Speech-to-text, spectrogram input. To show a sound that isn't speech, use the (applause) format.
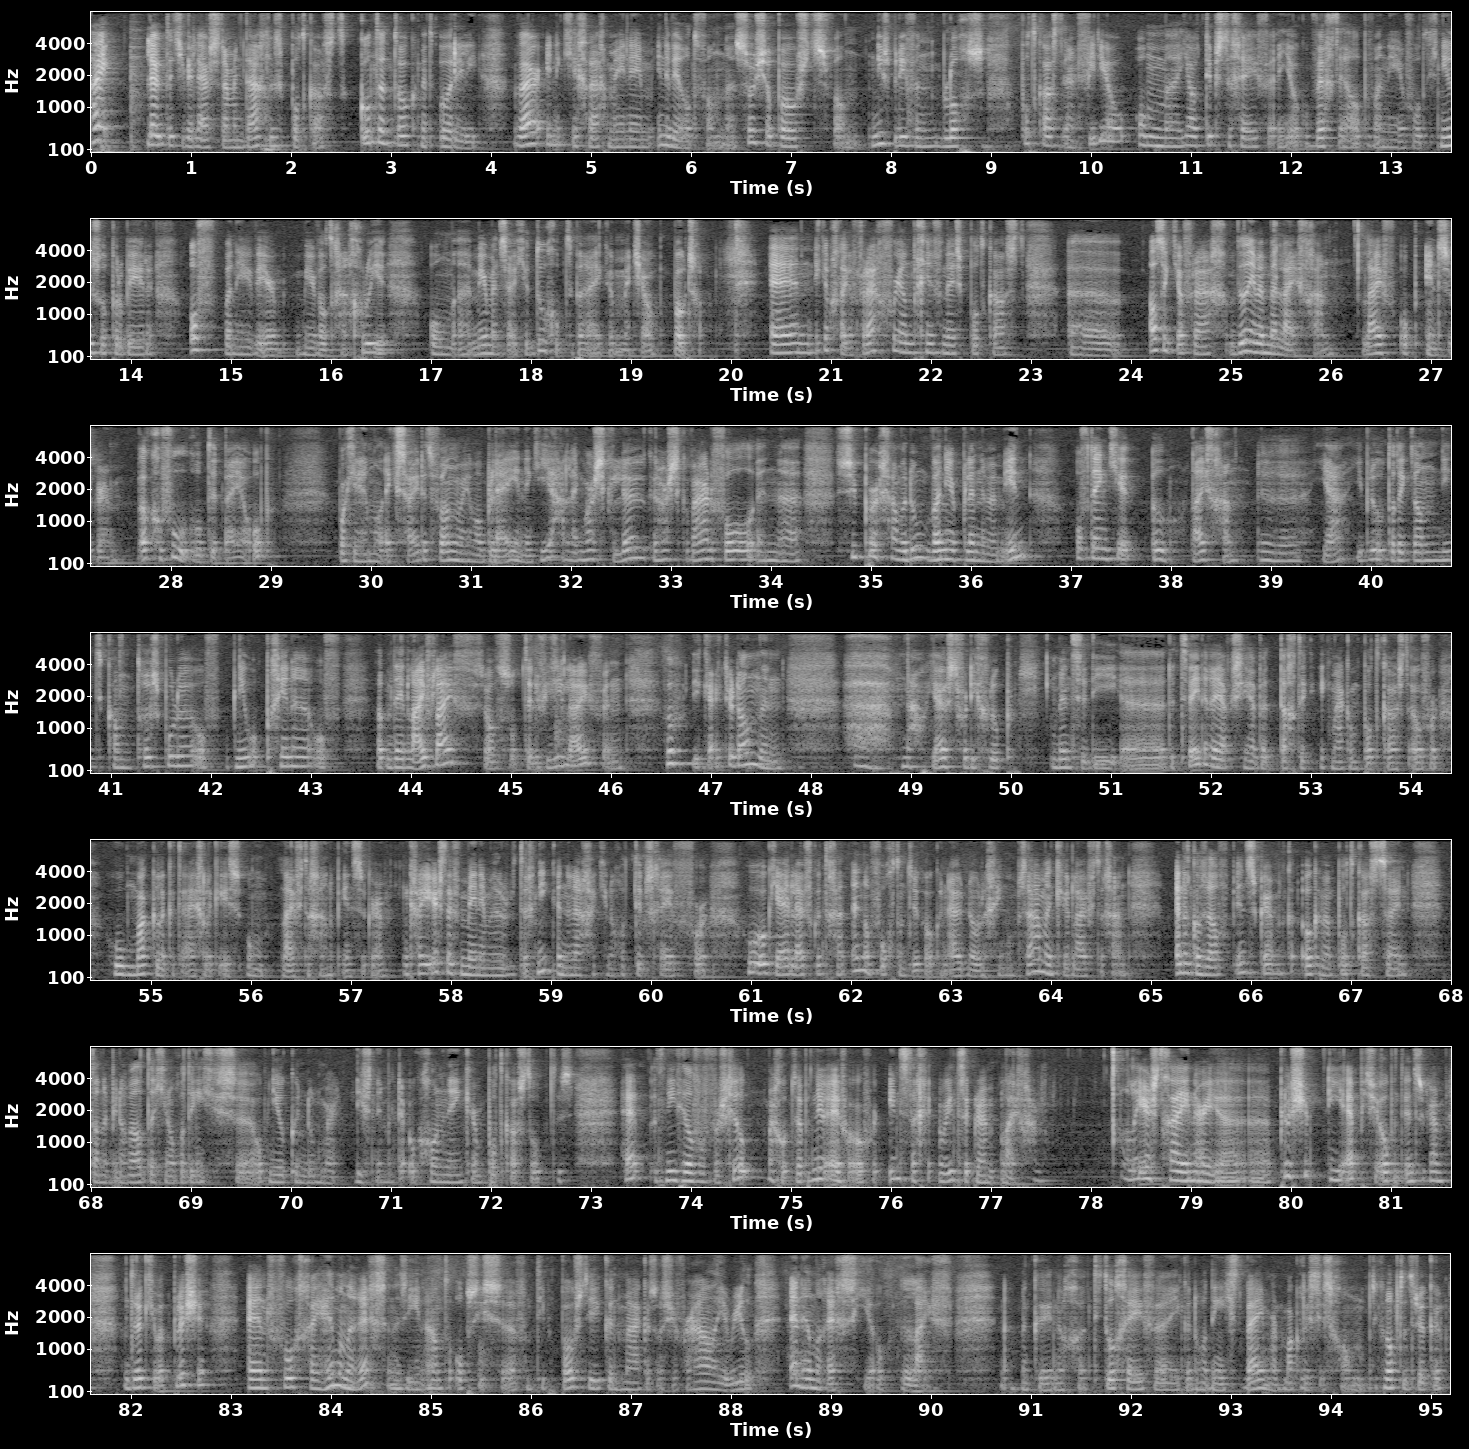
Hi, leuk dat je weer luistert naar mijn dagelijkse podcast Content Talk met Aurélie, waarin ik je graag meeneem in de wereld van eh, social posts, van nieuwsbrieven, blogs, podcast en video, om uh, jou tips te geven en je ook op weg te helpen wanneer je bijvoorbeeld iets nieuws wilt proberen of wanneer je weer meer wilt gaan groeien om uh, meer mensen uit je doelgroep te bereiken met jouw boodschap. En ik heb gelijk een vraag voor je aan het begin van deze podcast. als ik jou vraag, wil je met mij live gaan? Live op Instagram. Welk gevoel roept dit bij jou op? Word je helemaal excited van, word je helemaal blij en denk je, ja, lijkt me hartstikke leuk en hartstikke waardevol en uh, super, gaan we doen. Wanneer plannen we hem in? Of denk je, oh, live gaan. Uh, ja, je bedoelt dat ik dan niet kan terugspoelen of opnieuw op beginnen of dat meteen live live, zoals op televisie live. En oh, wie kijkt er dan? En Nou, juist voor die groep mensen die uh, de tweede reactie hebben, dacht ik, ik maak een podcast over hoe makkelijk het eigenlijk is om live te gaan op Instagram. Ik ga je eerst even meenemen door de techniek en daarna ga ik je nog wat tips geven voor hoe ook jij live kunt gaan. En dan volgt natuurlijk ook een uitnodiging om samen een keer live te gaan. En dat kan zelf op Instagram, het kan ook in mijn podcast zijn. Dan heb je nog wel dat je nog wat dingetjes uh, opnieuw kunt doen. Maar liefst neem ik daar ook gewoon in één keer een podcast op. Dus hè, het is niet heel veel verschil. Maar goed, we hebben het nu even over Insta Instagram live gaan. Allereerst ga je naar je uh, plusje in je app. Dus je opent Instagram, dan druk je wat plusje. En vervolgens ga je helemaal naar rechts. En dan zie je een aantal opties uh, van type post die je kunt maken. Zoals je verhaal, je reel. En helemaal rechts zie je ook live. Nou, dan kun je nog een titel geven. Je kunt nog wat dingetjes erbij. Maar het makkelijkste is gewoon op die knop te drukken.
